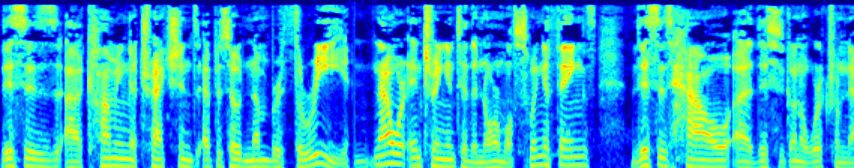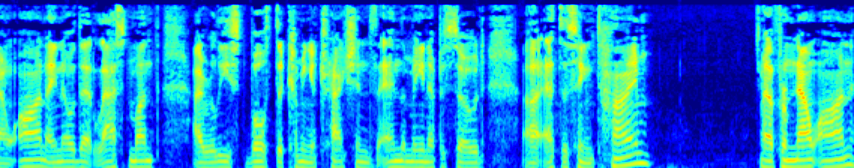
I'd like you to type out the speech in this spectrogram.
This is uh, Coming Attractions episode number three. Now we're entering into the normal swing of things. This is how uh, this is going to work from now on. I know that last month I released both the Coming Attractions and the main episode uh, at the same time. Uh, from now on,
